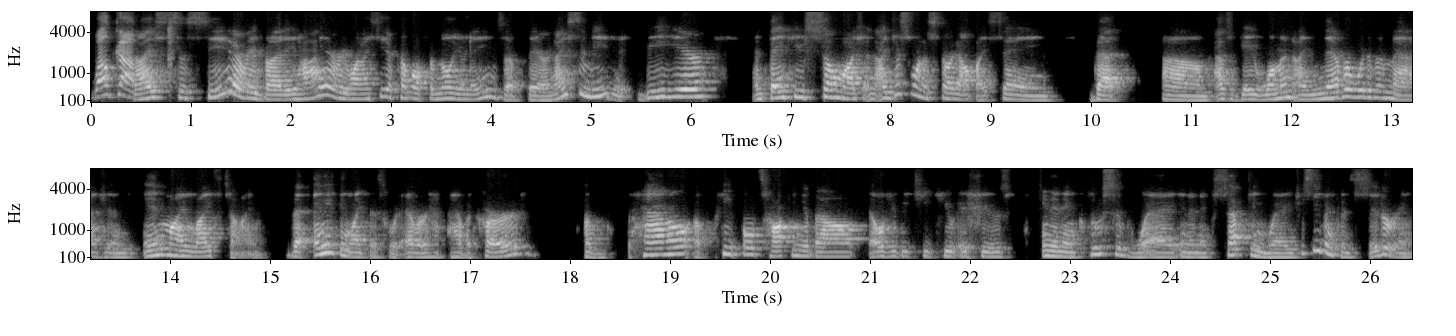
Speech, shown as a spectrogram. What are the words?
welcome. Nice to see everybody. Hi, everyone. I see a couple of familiar names up there. Nice to meet you, be here, and thank you so much. And I just want to start out by saying that um, as a gay woman, I never would have imagined in my lifetime that anything like this would ever have occurred. A panel of people talking about LGBTQ issues in an inclusive way, in an accepting way, just even considering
